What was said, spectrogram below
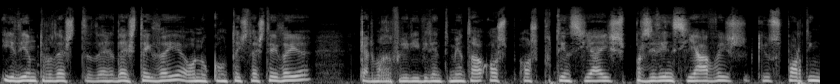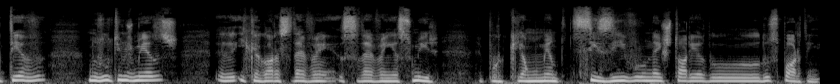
E dentro deste, desta ideia, ou no contexto desta ideia, Quero-me referir, evidentemente, aos, aos, potenciais presidenciáveis que o Sporting teve nos últimos meses eh, e que agora se devem, se devem assumir, porque é um momento decisivo na história do, do Sporting.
